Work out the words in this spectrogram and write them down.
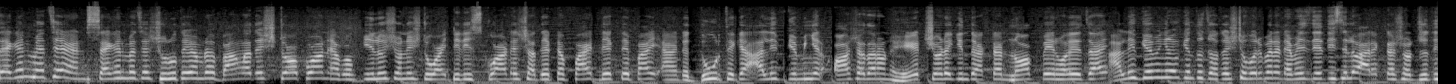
সেকেন্ড ম্যাচে এন্ড সেকেন্ড ম্যাচের শুরুতেই আমরা বাংলাদেশ টপ ওয়ান এবং ইলুশনিস্ট ওয়াইটির স্কোয়াডের সাথে একটা ফাইট দেখতে পাই এন্ড দূর থেকে আলিফ গেমিং এর অসাধারণ হেড শটে কিন্তু একটা নক বের হয়ে যায়। আলিফ গেমিং এরও কিন্তু যথেষ্ট পরিমাণে ড্যামেজ দিয়ে দিয়েছিল, আরেকটা শট যদি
